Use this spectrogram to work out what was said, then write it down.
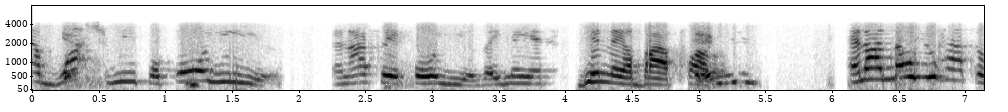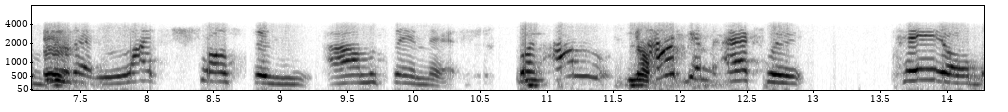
have watched me for four years, and I said four years, amen. Then they'll buy products. And I know you have to do that like trust, and I understand that. But I'm, no. I can actually tell.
